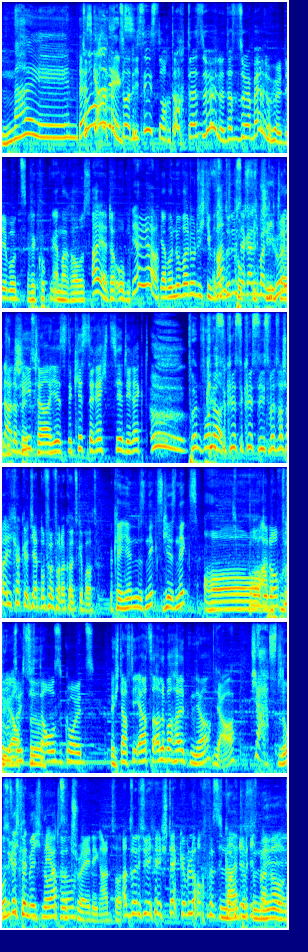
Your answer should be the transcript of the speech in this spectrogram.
Nein, da ist gar nichts. Anton, ich seh's doch. Doch, da ist Höhle. Da sind sogar mehrere Höhlen neben uns. Wir gucken einmal raus. Ah ja, da oben. Ja, ja. Ja, aber nur weil du durch die Also, Wand du nimmst ja guckst, gar nicht mal die Cheater. Höhlen alle mit. Cheater. Hier ist eine Kiste rechts hier direkt. 500. Kiste, Kiste, Kiste. Die ist wahrscheinlich kacke. Die hat nur 500 Coins gebracht. Okay, hier ist nix. Hier ist nix. Oh, Oh, nur noch Ärzte. 65.000 Coins. Ich darf die Ärzte alle behalten, ja? Ja. Ja, es lohnt sich für mich, Leute. Trading, Anton. Anton, ich, ich stecke im Loch, bis ich Nein, komme hier nicht mehr raus.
